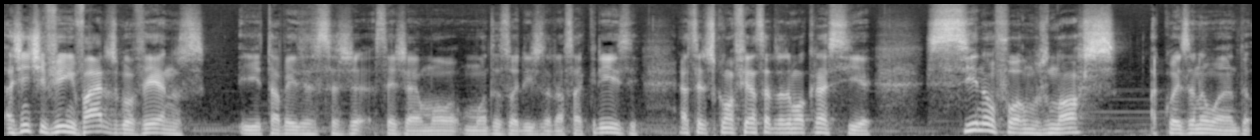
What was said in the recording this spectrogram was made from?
A gente viu em vários governos e talvez essa seja, uma, uma das origens da nossa crise, essa desconfiança da democracia. Se não formos nós, a coisa não anda.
